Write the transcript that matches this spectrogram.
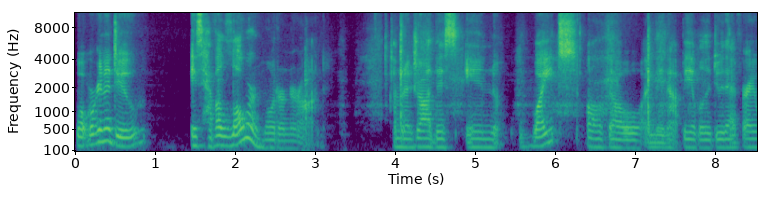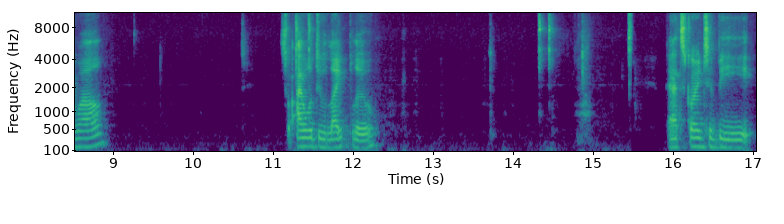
what we're gonna do is have a lower motor neuron. I'm gonna draw this in white, although I may not be able to do that very well. So I will do light blue. That's going to be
